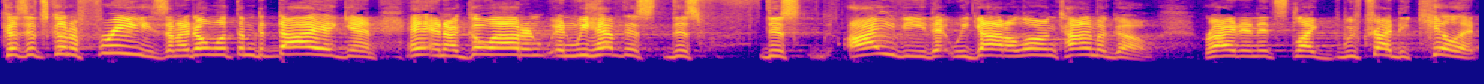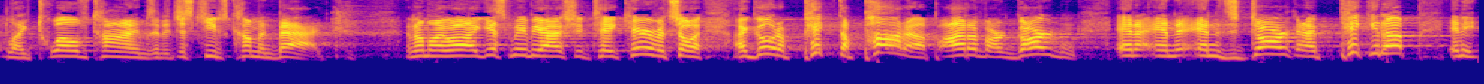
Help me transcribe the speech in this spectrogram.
because it's going to freeze and I don't want them to die again. And, and I go out and, and we have this, this, this ivy that we got a long time ago, right? And it's like we've tried to kill it like 12 times and it just keeps coming back. And I'm like, well, I guess maybe I should take care of it. So I, I go to pick the pot up out of our garden, and, and, and it's dark, and I pick it up, and it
